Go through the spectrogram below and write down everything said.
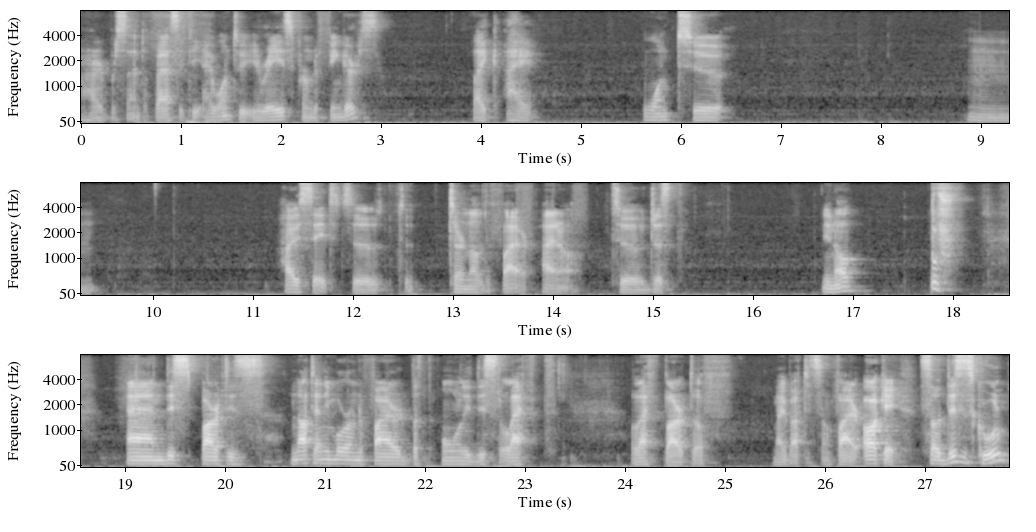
100% opacity. I want to erase from the fingers. Like I want to hmm, how you say it to to turn off the fire i don't know to just you know, poof. And this part is not anymore on fire, but only this left left part of my butt is on fire. Okay, so this is cool.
